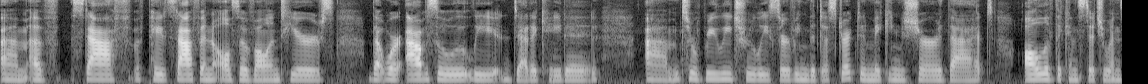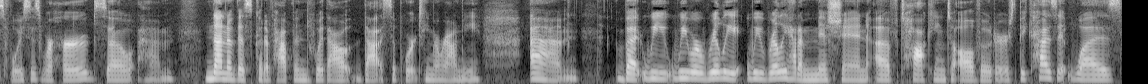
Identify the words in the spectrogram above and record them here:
um, of staff, of paid staff, and also volunteers that were absolutely dedicated um, to really, truly serving the district and making sure that all of the constituents' voices were heard. So, um, none of this could have happened without that support team around me. Um, but we we were really we really had a mission of talking to all voters because it was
